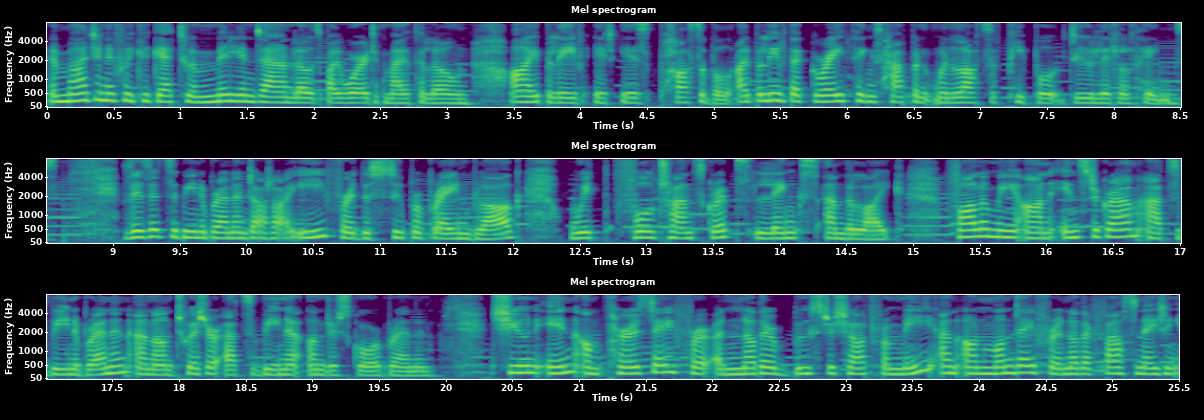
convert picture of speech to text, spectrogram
Imagine if we could get to a million downloads by word of mouth alone. I believe it is possible. I believe that great things happen when lots of people do little things. Visit sabinabrennan.ie for the Superbrain blog with full transcripts, links, and the like. Follow me on Instagram at Sabina Brennan and on Twitter at Sabina underscore Brennan. Tune in on Thursday for another booster shot from me and on Monday for another fascinating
